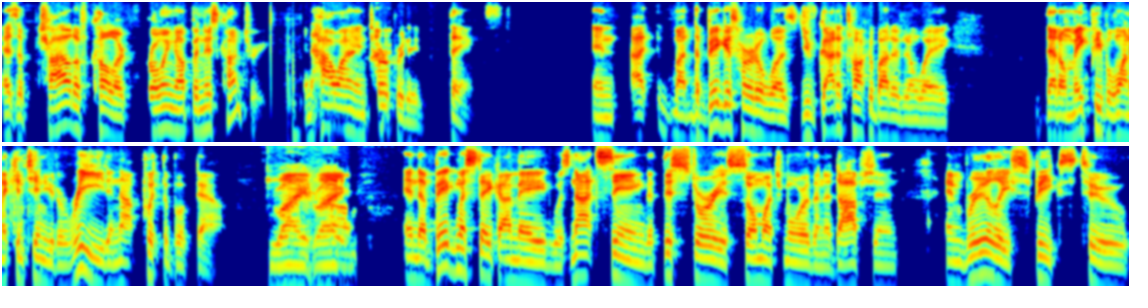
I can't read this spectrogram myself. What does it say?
as a child of color growing up in this country and how I interpreted things. And I, my, the biggest hurdle was you've got to talk about it in a way that'll make people want to continue to read and not put the book down. Right. Right. Um, and the big mistake I made was not seeing that this story is so much more than adoption and really speaks to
